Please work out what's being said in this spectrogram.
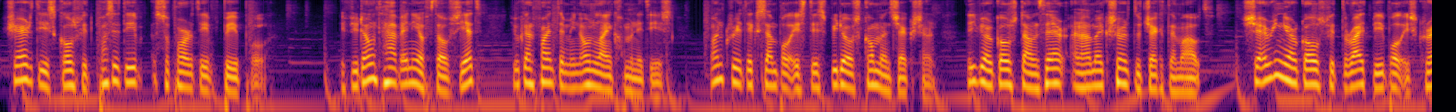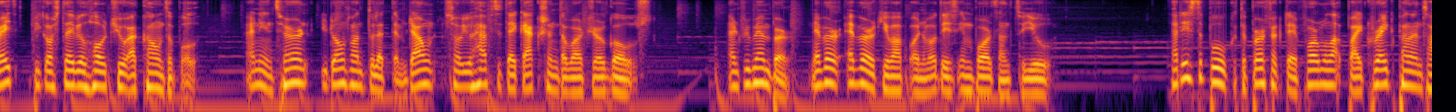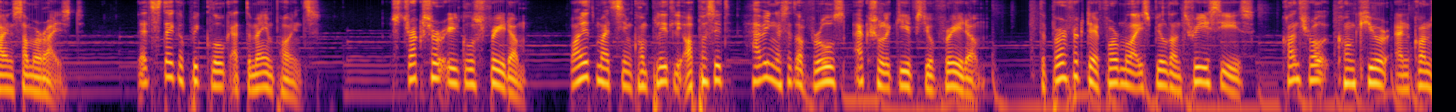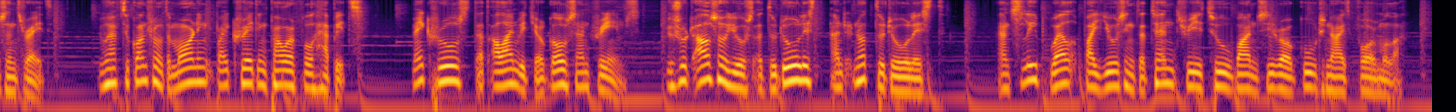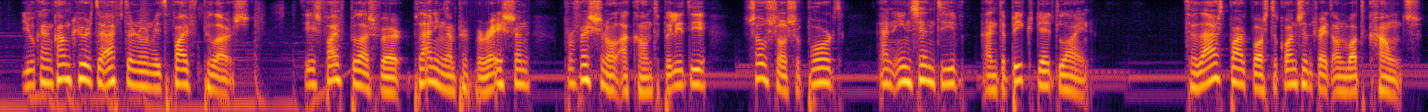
Share these goals with positive, supportive people. If you don't have any of those yet, you can find them in online communities. One great example is this video's comment section. Leave your goals down there and I'll make sure to check them out. Sharing your goals with the right people is great because they will hold you accountable. And in turn, you don't want to let them down, so you have to take action towards your goals. And remember, never ever give up on what is important to you. That is the book The Perfect Day Formula by Craig Ballantyne summarized. Let's take a quick look at the main points. Structure equals freedom. While it might seem completely opposite, having a set of rules actually gives you freedom. The perfect day formula is built on three C's control, conquer, and concentrate. You have to control the morning by creating powerful habits. Make rules that align with your goals and dreams. You should also use a to-do list and not to-do list. And sleep well by using the 10-3-2-1-0 good night formula. You can conquer the afternoon with 5 pillars. These 5 pillars were planning and preparation, professional accountability, social support, an incentive, and the big deadline. The last part was to concentrate on what counts.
